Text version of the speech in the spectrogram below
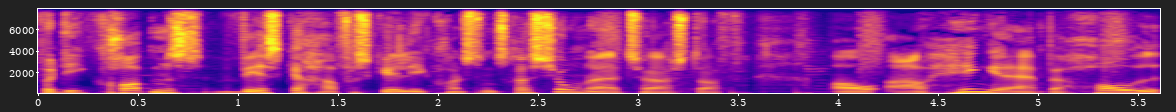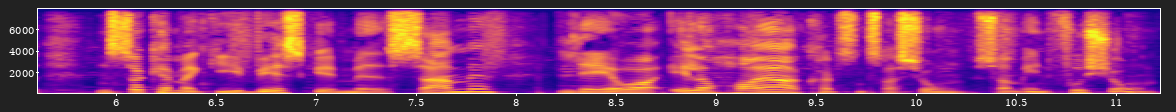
fordi kroppens væsker har forskellige koncentrationer af tørstof, og afhængig af behovet, så kan man give væske med samme, lavere eller højere koncentration som infusion.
